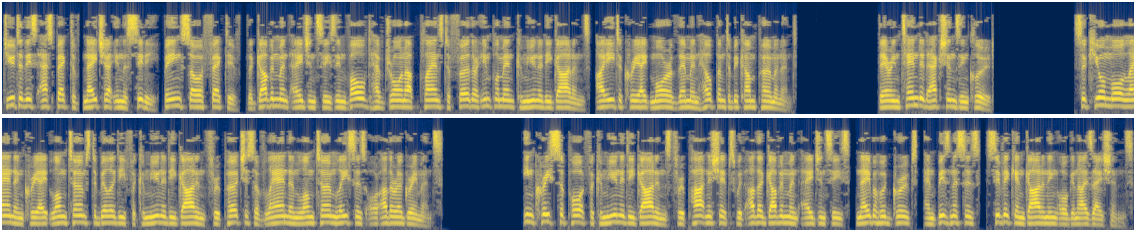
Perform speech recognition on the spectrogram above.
Due to this aspect of nature in the city being so effective, the government agencies involved have drawn up plans to further implement community gardens, i.e. to create more of them and help them to become permanent. Their intended actions include Secure more land and create long-term stability for community garden through purchase of land and long-term leases or other agreements. Increase support for community gardens through partnerships with other government agencies, neighborhood groups, and businesses, civic and gardening organizations.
